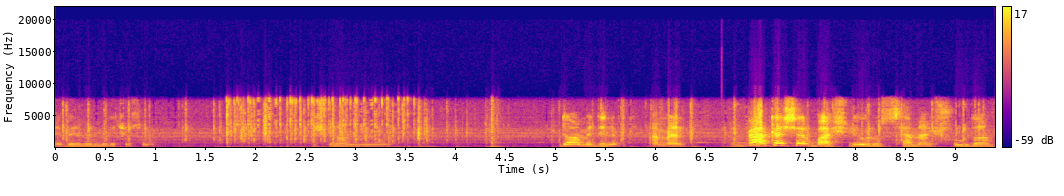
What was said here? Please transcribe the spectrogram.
E, benim önüme geçiyorsun. Şuradan devam edelim. Hemen ve arkadaşlar başlıyoruz hemen şuradan.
